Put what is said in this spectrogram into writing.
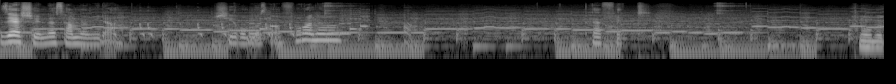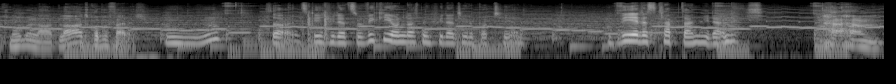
Sehr schön, das haben wir wieder. Shiro muss nach vorne. Perfekt. Knobel, Knobel, lad, lad. Gruppe fertig. Mhm. So, jetzt gehe ich wieder zu Vicky und lass mich wieder teleportieren. Wehe, das klappt dann wieder nicht.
